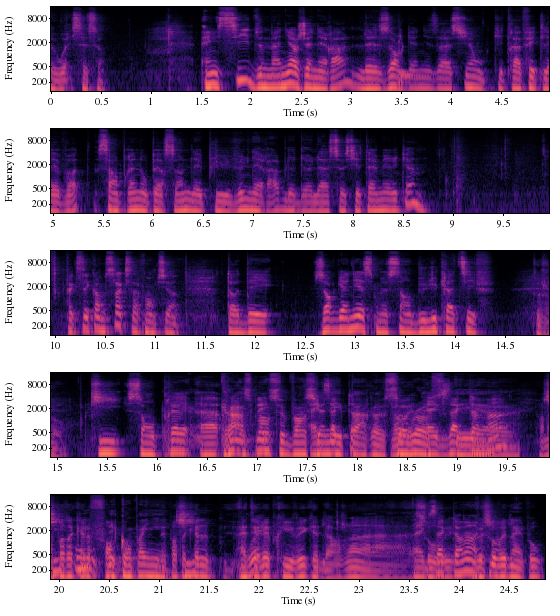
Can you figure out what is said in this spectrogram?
oui, c'est ça. Ainsi, d'une manière générale, les organisations qui trafiquent les votes s'en prennent aux personnes les plus vulnérables de la société américaine. Fait que c'est comme ça que ça fonctionne. Tu as des organismes sans but lucratif Toujours. Qui sont prêts à... Grassement subventionnés par euh, Soros Exactement. et euh, n'importe quel fonds. N'importe quel intérêt privé qui a de l'argent à sauver. Exactement. Il veut Qui- sauver de l'impôt.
